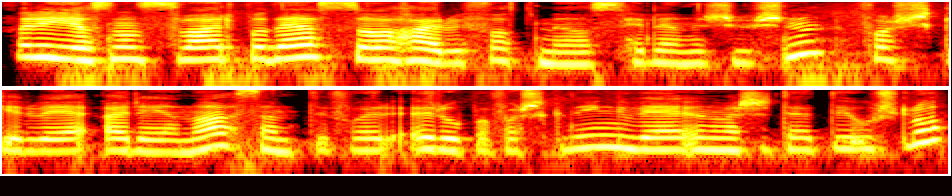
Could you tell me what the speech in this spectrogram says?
For å gi oss noen svar på det, så har vi fått med oss Helene Sjursen, forsker ved Arena, Senter for europaforskning ved Universitetet i Oslo,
